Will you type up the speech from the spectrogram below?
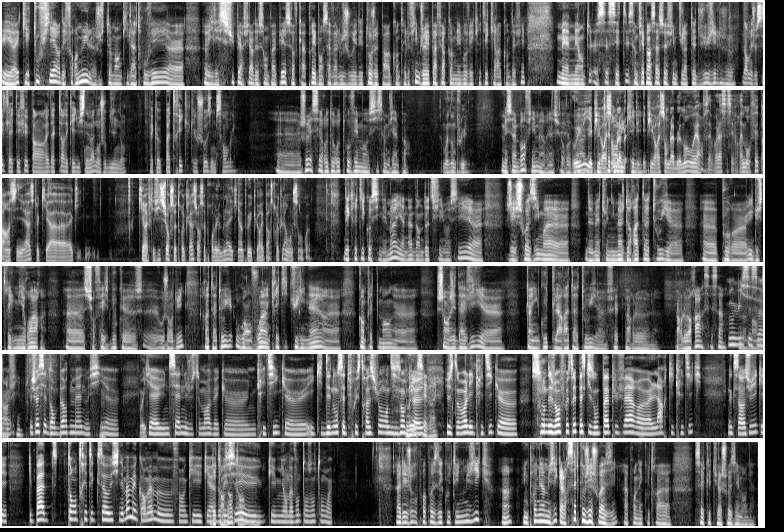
et euh, qui est tout fier des formules justement qu'il a trouvées. Euh, il est super fier de son papier, sauf qu'après, bon, ça va lui jouer des tours. Je vais pas raconter le film, je vais pas faire comme les mauvais critiques qui racontent le film, mais mais ça, ça me fait penser à ce film. Tu l'as peut-être vu, Gilles Non, mais je sais qu'il a été fait par un rédacteur des Cahiers du cinéma dont j'oublie le nom. Ça fait que Patrick quelque chose, il me semble. je vais essayer de retrouver moi aussi, ça me vient pas. Moi non plus. Mais c'est un bon film, rien sûr. Oui, oui, et puis, vraisemblable, et, puis vraisemblablement, ouais, ça, voilà, ça s'est vraiment fait par un cinéaste qui a qui, qui réfléchit sur ce truc-là, sur ce problème-là, et qui est un peu écœuré par ce truc-là, on le sent, quoi. Des critiques au cinéma, il y en a dans d'autres films aussi. Euh, j'ai choisi, moi, euh, de mettre une image de Ratatouille euh, pour illustrer le miroir sur Facebook aujourd'hui, Ratatouille, où on voit un critique culinaire complètement changer d'avis euh, quand il goûte la ratatouille euh, faite par le, par le rat, c'est ça Oui, c'est ça. Je vois c'est dans Birdman aussi. Mm. Euh, oui. qui a une scène justement avec une critique et qui dénonce cette frustration en disant oui, que vrai. justement les critiques sont des gens frustrés parce qu'ils n'ont pas pu faire l'art qu'ils critiquent. Donc c'est un sujet qui est, qui est pas tant traité que ça au cinéma, mais quand même enfin qui, qui, est adressé et qui est mis en avant de temps en temps. Ouais. Allez, je vous propose d'écouter une musique. Hein une première musique. Alors, celle que j'ai choisie. Après, on écoutera celle que tu as choisie, Morgane.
